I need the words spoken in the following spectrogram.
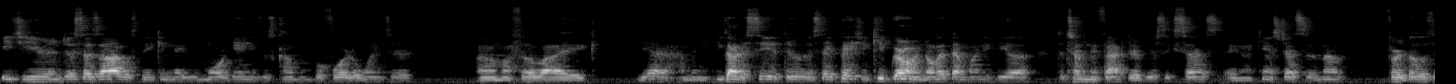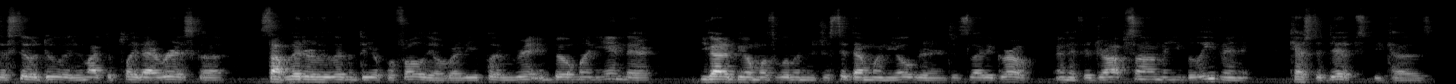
each year, and just as I was thinking, maybe more games was coming before the winter. Um, I feel like, yeah, I mean, you got to see it through and stay patient, keep growing. Don't let that money be a determining factor of your success. And I can't stress it enough for those that still do it and like to play that risk. Uh, stop literally living through your portfolio. Whether you're putting rent and bill money in there, you got to be almost willing to just sit that money over there and just let it grow. And if it drops some and you believe in it, catch the dips because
